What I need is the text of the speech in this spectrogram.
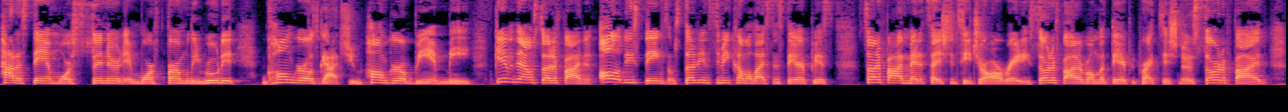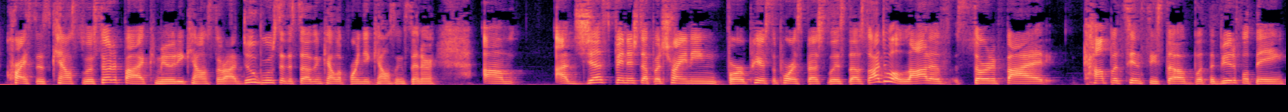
how to stand more centered and more firmly rooted. Homegirl's got you. Homegirl being me. Given that I'm certified in all of these things, I'm studying to become a licensed therapist, certified meditation teacher already, certified aromatherapy practitioner, certified crisis counselor, certified community counselor. I do Bruce at the Southern California Counseling Center. Um, I just finished up a training for peer support specialist stuff. So I do a lot of certified competency stuff. But the beautiful thing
